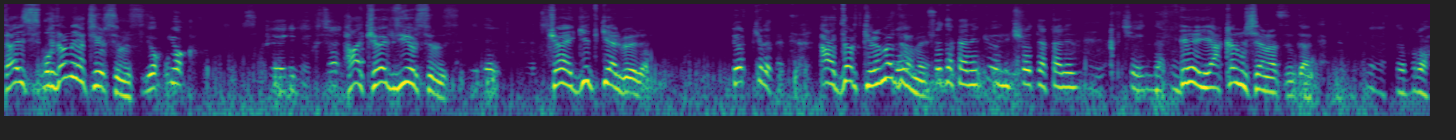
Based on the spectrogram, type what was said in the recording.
Dayı siz burada mı yatıyorsunuz? Yok yok. köye gidiyoruz. Ha köye gidiyorsunuz. Gidelim. Köye git gel böyle. 4 kilometre. Ha 4 kilometre mi? Şu, tepenin, şu tepenin şeyinde. İyi yakınmış en azından. Evet, bura.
